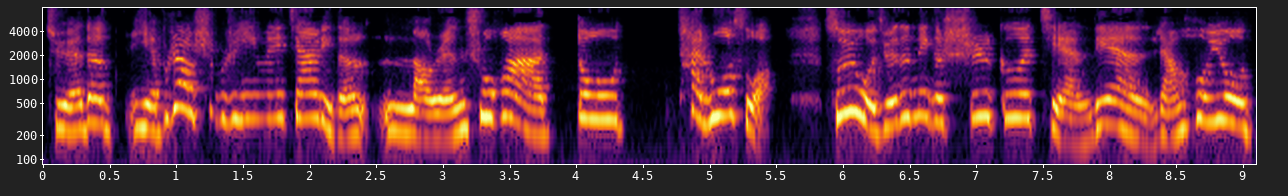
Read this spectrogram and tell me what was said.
觉得也不知道是不是因为家里的老人说话都太啰嗦，所以我觉得那个诗歌简练，然后又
